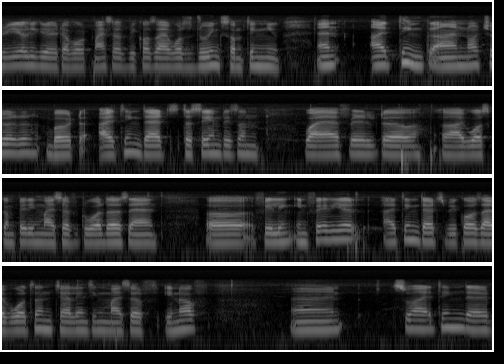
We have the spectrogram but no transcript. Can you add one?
really great about myself because i was doing something new. And i think i'm not sure but i think that's the same reason why I felt uh, I was comparing myself to others and uh, feeling inferior. I think that's because I wasn't challenging myself enough, and so I think that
